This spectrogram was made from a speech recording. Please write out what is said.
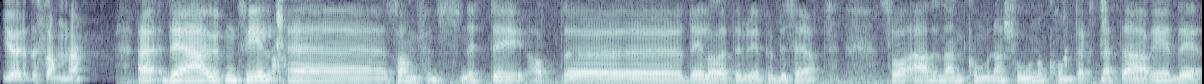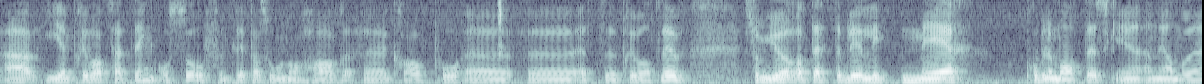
gjøre det samme? Uh, det er uten tvil eh, samfunnsnyttig at deler av dette blir publisert. Så er det den kombinasjonen og konteksten dette er i. Det er i en privat setting. Også offentlige personer har krav på et privatliv. Som gjør at dette blir litt mer problematisk enn i andre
